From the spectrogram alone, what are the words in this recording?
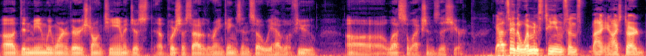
Uh, didn't mean we weren't a very strong team. It just uh, pushed us out of the rankings, and so we have a few uh, less selections this year. Yeah, I'd say the women's team since I, you know, I started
